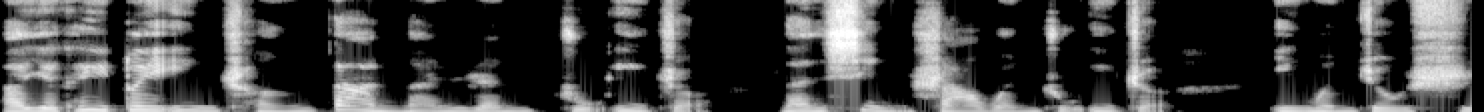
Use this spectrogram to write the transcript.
啊，也可以对应成大男人主义者、男性沙文主义者。英文就是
